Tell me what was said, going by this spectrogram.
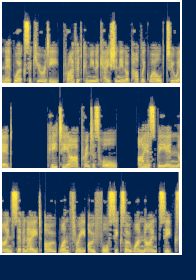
Network Security, Private Communication in a Public World 2 ed. PTR Prentice Hall. ISBN 978 0 13 046019 6.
